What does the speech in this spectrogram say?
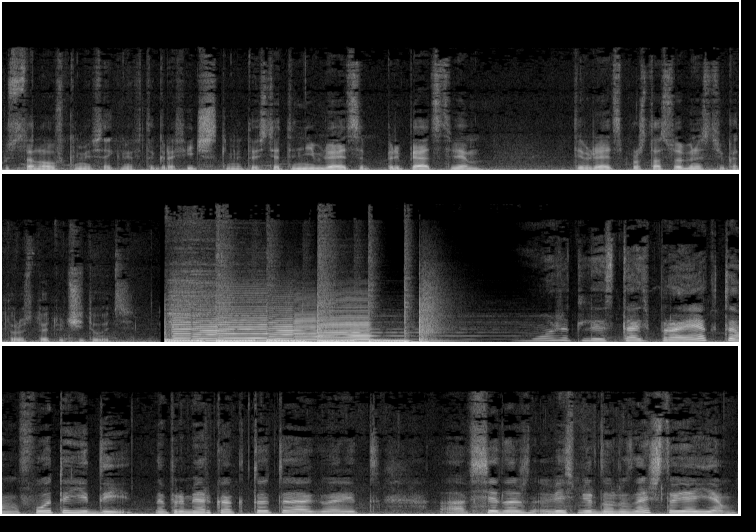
установками всякими фотографическими. То есть это не является препятствием, это является просто особенностью, которую стоит учитывать. Может ли стать проектом фото еды? Например, как кто-то говорит, «А, все должны, весь мир должен знать, что я ем.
